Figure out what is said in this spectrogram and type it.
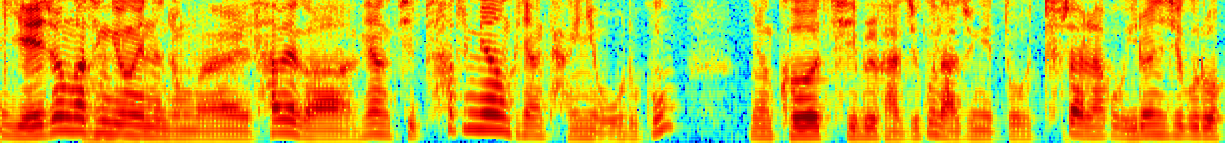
예전 같은 경우에는 정말 사회가 그냥 집 사주면 그냥 당연히 오르고 그냥 그 집을 가지고 나중에 또 투자를 하고 이런 식으로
